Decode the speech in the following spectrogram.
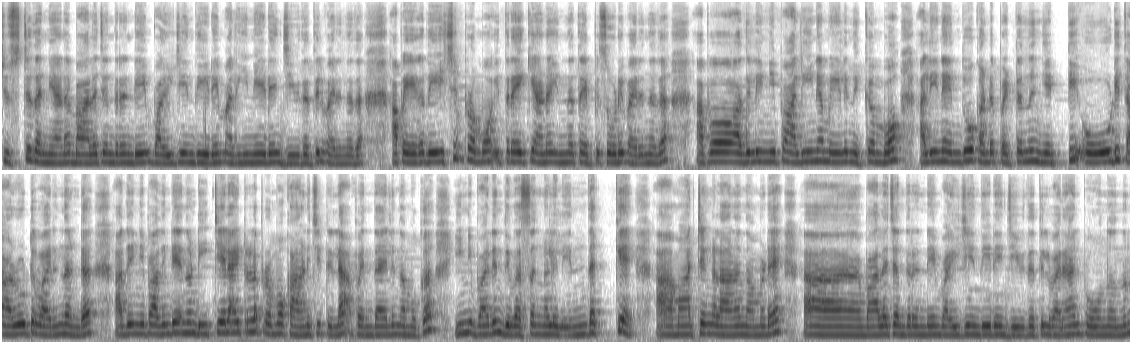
ട്വിസ്റ്റ് തന്നെയാണ് ബാലചന്ദ്രന്റെയും വൈജയന്തിയുടെയും അലീനയുടെയും ജീവിതത്തിൽ വരുന്നത്. അപ്പോൾ ഏകദേശം പ്രൊമോ ഇത്രയൊക്കെയാണ് ഇന്നത്തെ എപ്പിസോഡിൽ വരുന്നത്. അപ്പോൾ അതിൽ ഇനിയിപ്പോൾ അലീന മേളിൽ നിൽക്കുമ്പോൾ അലീന എന്തോ കണ്ട് പെട്ടെന്ന് ഞെട്ടി ഓടി താഴോട്ട് വരുന്നുണ്ട്. അതിനിപ്പോൾ അതിന്റെ ഒന്നും ഡീറ്റെയിൽ ആയിട്ടുള്ള പ്രൊമോ കാണിച്ചിട്ടില്ല. അപ്പോൾ എന്തായാലും നമുക്ക് ഇനി വരും ദിവസങ്ങളിൽ എന്തൊക്കെ മാറ്റങ്ങളാണ് നമ്മുടെ ബാലചന്ദ്രന്റെയും വൈജയന്തിയുടെയും ജീവിതത്തിൽ വരാൻ പോകുന്നതെന്നും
